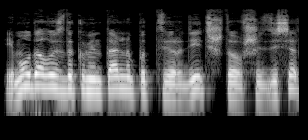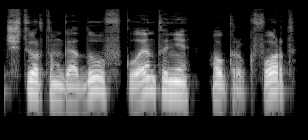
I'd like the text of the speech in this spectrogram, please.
Ему удалось документально подтвердить, что в 1964 году в Клентоне, округ Форд,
